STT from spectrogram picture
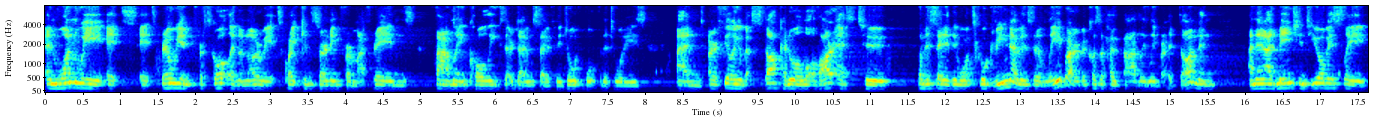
In one way, it's it's brilliant for Scotland. Another way, it's quite concerning for my friends family and colleagues that are down south who don't vote for the Tories and are feeling a bit stuck. I know a lot of artists who have decided they want to go green now instead of Labour because of how badly Labour had done. And and then I'd mentioned to you, obviously,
